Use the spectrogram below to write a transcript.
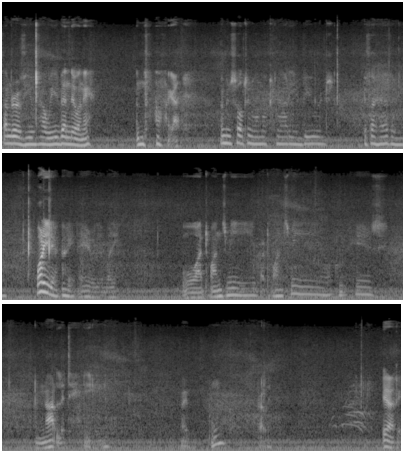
Time to review how we've been doing, eh? And, oh my god. I'm insulting all my Canadian viewers. If I have any. What are you doing? Okay, there we go, buddy. What wants me? What wants me? I'm not Latin. Right. Boom? Probably. Yeah, okay.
